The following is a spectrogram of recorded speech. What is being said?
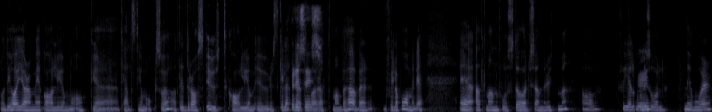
och det har att göra med kalium och eh, kalcium också. Att det dras ut kalium ur skelettet Precis. för att man behöver fylla på med det. Att man får störd sömnrytm av fel Mm. Kortisolnivåer.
